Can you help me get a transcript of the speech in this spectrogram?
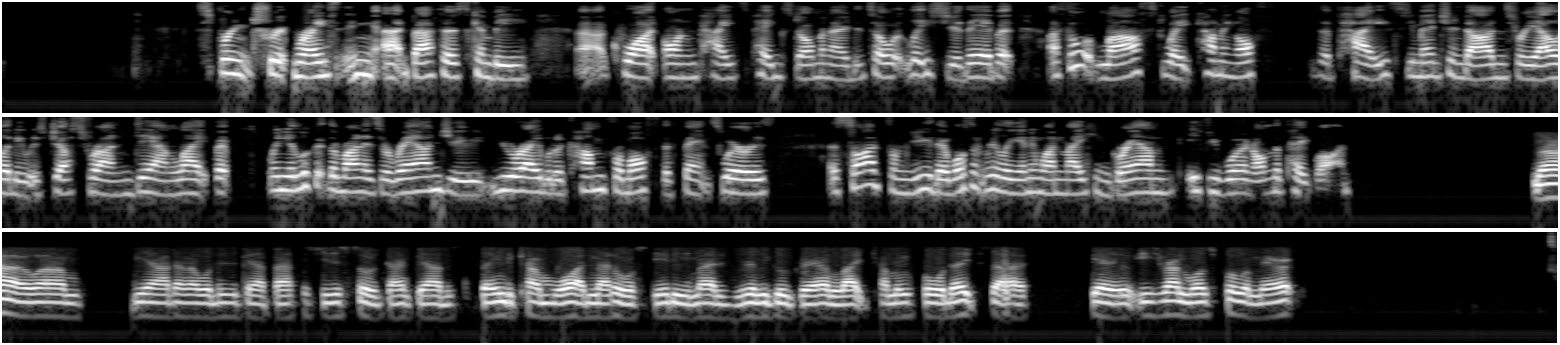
Sprint trip racing at Bathurst can be uh, quite on pace, pegs dominated. So at least you're there. But I thought last week, coming off the pace, you mentioned Arden's reality was just run down late. But when you look at the runners around you, you were able to come from off the fence. Whereas aside from you, there wasn't really anyone making ground if you weren't on the peg line. No, um, yeah, I don't know what it is about Bathurst. You just sort of don't be able to seem to come wide, and that horse did. He made a really good ground late coming four deep. So, yeah, his run was full of merit.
